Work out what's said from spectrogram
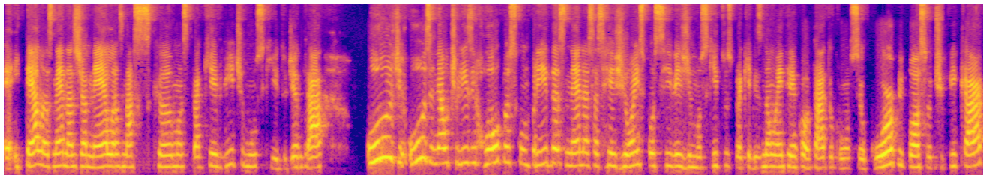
é, e telas, né, nas janelas, nas camas, para que evite o mosquito de entrar Use, use né, utilize roupas compridas né, nessas regiões possíveis de mosquitos para que eles não entrem em contato com o seu corpo e possam te picar.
